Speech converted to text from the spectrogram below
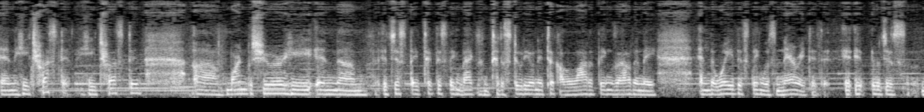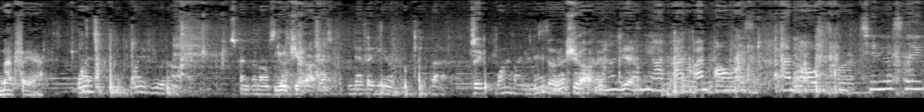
and he trusted. He trusted uh, Martin Bashir. He and um, it just they took this thing back to the studio and they took a lot of things out, and they and the way this thing was narrated, it, it, it was just not fair. Why, why have you and I spent the last You decade never hearing that? See, Why have I never? so that's your No, you yeah. tell me. I, I, I'm always, I'm always continuously.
